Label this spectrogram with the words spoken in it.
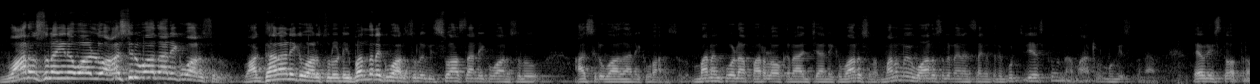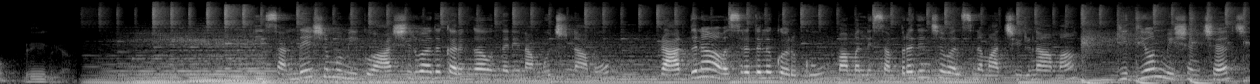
వారసులైన వాళ్ళు ఆశీర్వాదానికి వారసులు వాగ్దానానికి వారసులు నిబంధనకు వారసులు విశ్వాసానికి వారసులు ఆశీర్వాదానికి వారసులు. మనం కూడా పరలోక రాజ్యానికి వారసులు. మనమే వారసులమైన సంగతిని గుర్తు చేస్తూ నా మాటలు ముగిస్తున్నాను. దేవుని స్తోత్రం. నేను ఈ సందేశము మీకు ఆశీర్వాదకరంగా ఉందని నమ్ముచున్నాము. ప్రార్థన అవసరతల కొరకు మమ్మల్ని సంప్రదించవలసిన మా చిరునామా గిద్యోన్ మిషన్ చర్చ్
